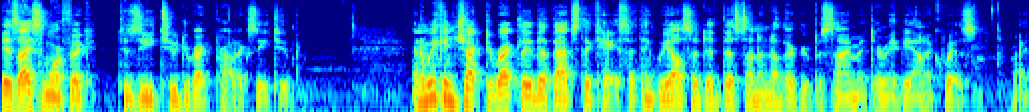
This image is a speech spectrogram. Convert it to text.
is isomorphic to Z2 direct product Z2. And we can check directly that that's the case. I think we also did this on another group assignment or maybe on a quiz, right?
